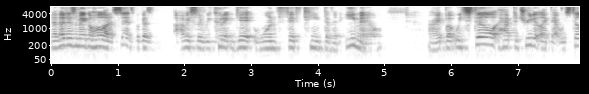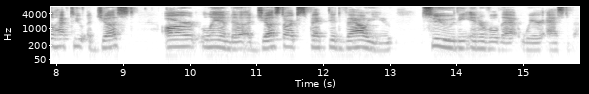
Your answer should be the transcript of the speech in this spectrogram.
Now that doesn't make a whole lot of sense because obviously we couldn't get 1 15th of an email. All right, but we still have to treat it like that. We still have to adjust our lambda, adjust our expected value to the interval that we're asked about.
